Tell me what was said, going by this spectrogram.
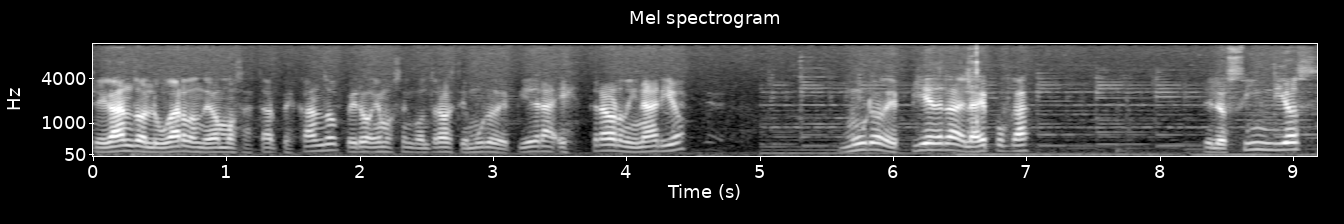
llegando al lugar donde vamos a estar pescando, pero hemos encontrado este muro de piedra extraordinario. Muro de piedra de la época de los indios,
